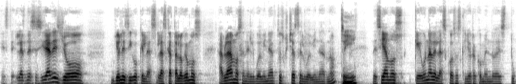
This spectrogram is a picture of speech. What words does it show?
Este, las necesidades yo, yo les digo que las, las cataloguemos. Hablábamos en el webinar, tú escuchaste el webinar, ¿no? Sí, Decíamos que una de las cosas que yo recomiendo es tu,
